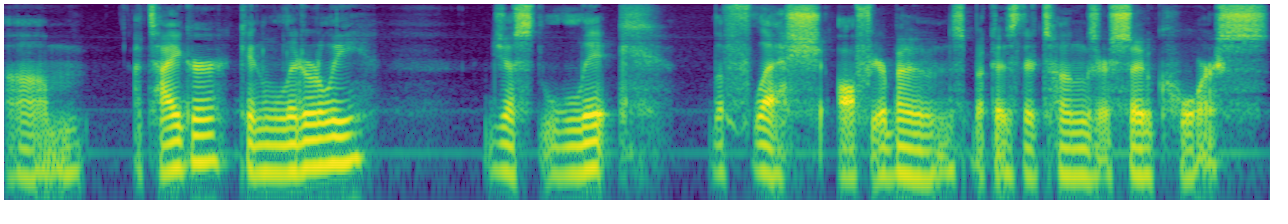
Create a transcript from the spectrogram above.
Um, a tiger can literally just lick the flesh off your bones because their tongues are so coarse.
